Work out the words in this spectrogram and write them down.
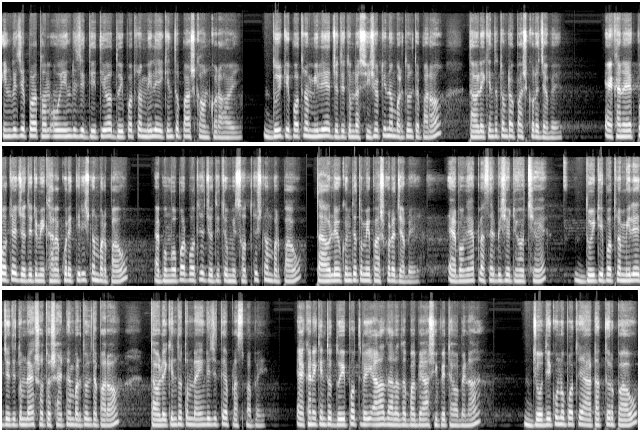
ইংরেজি প্রথম ও ইংরেজি দ্বিতীয় দুই পত্র মিলিয়ে কিন্তু পাস কাউন্ট করা হয়। দুইটি পত্র মিলিয়ে যদি তোমরা ছেষট্টি নম্বর তুলতে পারো, তাহলে কিন্তু তোমরা পাস করে যাবে। এখানে এক পত্রে যদি তুমি খারাপ করে তিরিশ নম্বর পাও এবং অপর পত্রে যদি তুমি ছত্রিশ নম্বর পাও, তাহলেও কিন্তু তুমি পাস করে যাবে। এবং এ প্লাসের বিষয়টি হচ্ছে, দুইটি পত্র মিলিয়ে যদি তোমরা একশত ষাট নম্বর তুলতে পারো, তাহলে কিন্তু তোমরা ইংরেজিতে এ প্লাস পাবে। এখানে কিন্তু দুই পত্রেই আলাদা আলাদাভাবে আশি পেতে হবে না। যদি কোনো পত্রে আটাত্তর পাও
